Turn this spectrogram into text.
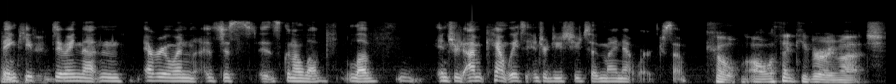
thank, you. for doing that. And everyone is just is gonna love love intro I can't wait to introduce you to my network. So Cool. Oh, well, thank you very much.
